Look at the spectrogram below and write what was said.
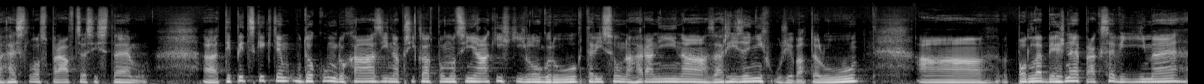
heslo správce systému. Uh, typicky k těm útokům dochází například pomocí nějakých keyloggerů, které jsou nahraný na zařízeních uživatelů a podle běžné praxe vidíme,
